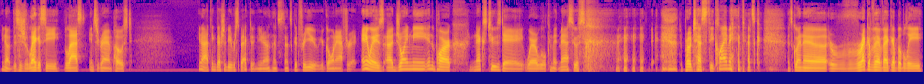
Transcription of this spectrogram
you know, this is your legacy, the last Instagram post. You know, I think that should be respected. You know, that's that's good for you. You're going after it. Anyways, uh, join me in the park next Tuesday, where we'll commit mass suicide to protest the climate that's that's going to irrevocably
